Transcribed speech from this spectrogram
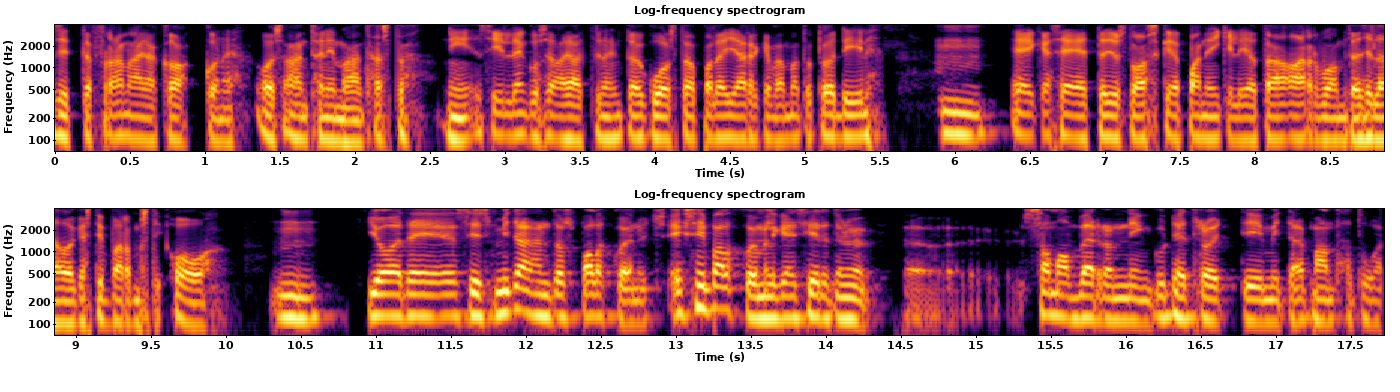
sitten Frana ja kakkonen olisi Anthony Manthasta, niin silleen kun se ajatteli, niin toi kuulostaa paljon järkevämmältä toi diili. Mm. Eikä se, että just laskee panikille jotain arvoa, mitä sillä oikeasti varmasti on. Mm. Joo, et siis mitähän tuossa palkkoja nyt, eikö niin palkkoja melkein siirtynyt äh, saman verran niin kuin Detroittiin, mitä Mantha tuo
